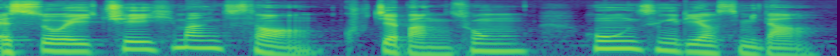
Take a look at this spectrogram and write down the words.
SOH 희망지성 국제방송 홍승일이었습니다.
